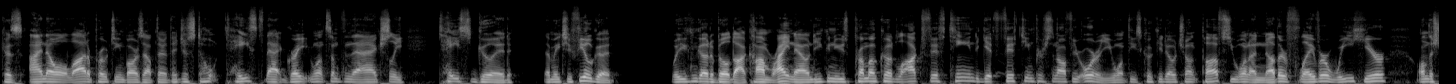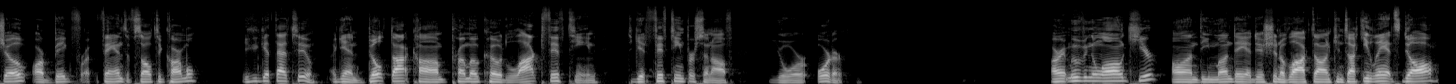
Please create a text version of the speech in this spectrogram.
because I know a lot of protein bars out there, they just don't taste that great. You want something that actually tastes good, that makes you feel good. Well, you can go to built.com right now and you can use promo code LOCKED15 to get 15% off your order. You want these cookie dough chunk puffs? You want another flavor? We here on the show are big fans of salted caramel. You can get that too. Again, built.com, promo code LOCKED15 to get 15% off your order. All right, moving along here on the Monday edition of Locked On Kentucky, Lance Dawe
